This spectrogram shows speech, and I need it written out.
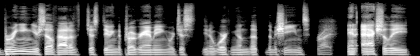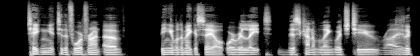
bringing yourself out of just doing the programming or just you know working on the the machines right and actually taking it to the forefront of being able to make a sale or relate this kind of language to Right. the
